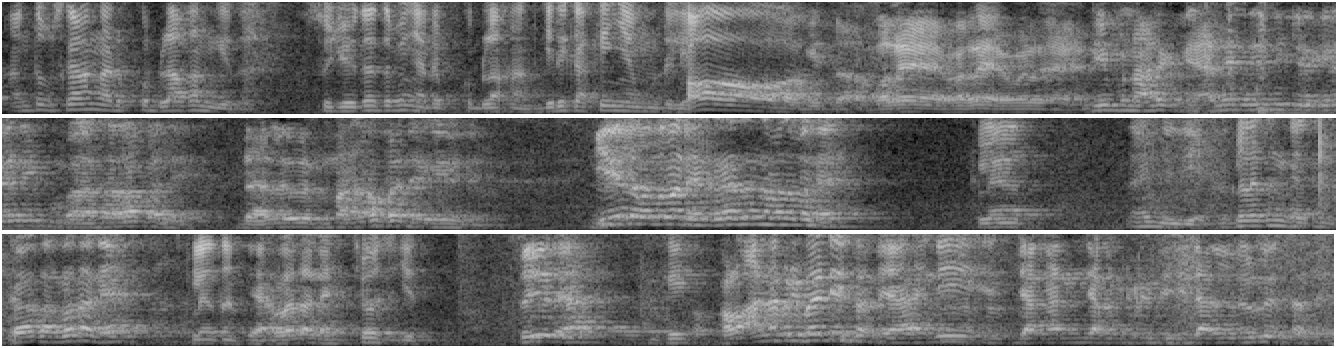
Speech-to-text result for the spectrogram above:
Antum sekarang ngadep ke belakang gitu. Sujudnya tapi ngadep ke belakang. Jadi kakinya yang dilihat. Oh gitu, boleh, boleh, boleh. Ini menarik nih. Ini, ini kira-kira nih pembahasan apa nih? Dalil tentang apa nih ini? nih? Gini teman-teman ya, kelihatan teman-teman ya? Kelihatan. Eh, ini dia. Kelihatan, kelihatan. Kelihatan, kelihatan ya? Kelihatan. Ya kelihatan ya. Coba sujud. Sujud ya. Oke. Kalau anda pribadi Ustaz ya, ini jangan jangan kritisi dalil dulu Ustaz ya.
